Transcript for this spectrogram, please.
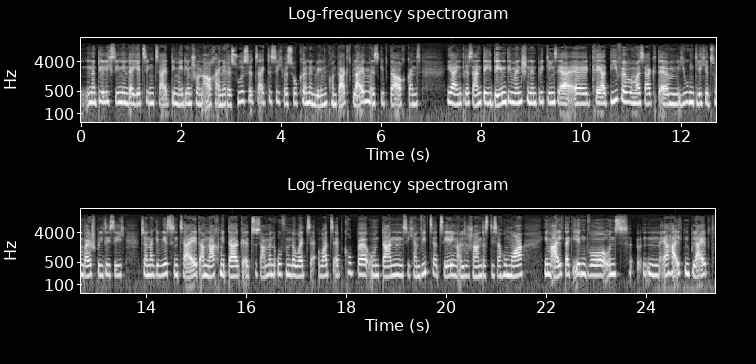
Natürlich sind in der jetzigen Zeit die Medien schon auch eine Ressource, zeigt es sich, weil so können wir in Kontakt bleiben. Es gibt da auch ganz ja, interessante Ideen, die Menschen entwickeln, sehr äh, kreative, wo man sagt, ähm, Jugendliche zum Beispiel, die sich zu einer gewissen Zeit am Nachmittag äh, zusammenrufen in der WhatsApp-Gruppe und dann sich einen Witz erzählen, also schauen, dass dieser Humor im Alltag irgendwo uns äh, erhalten bleibt.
